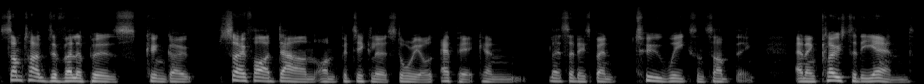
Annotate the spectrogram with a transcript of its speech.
sometimes developers can go so far down on particular story or epic, and let's say they spend two weeks on something, and then close to the end,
